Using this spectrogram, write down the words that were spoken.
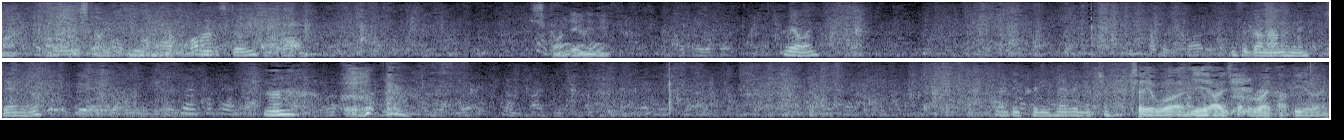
my I'm just starting to get in. That's good. It's gone down again. Really? Has it gone underneath Jerry? No. That'd be pretty heavy to try. Tell you what, yeah, I just got the rope up here though.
